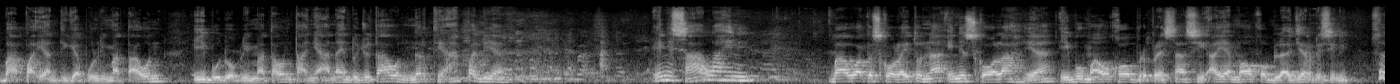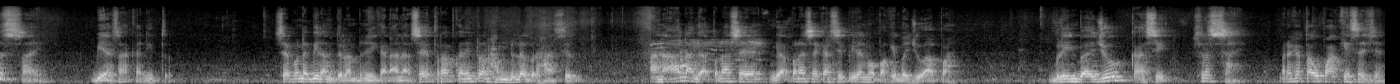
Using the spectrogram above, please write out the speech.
Bapak yang 35 tahun, ibu 25 tahun, tanya anak yang 7 tahun. Ngerti apa dia? Ini salah ini. Bawa ke sekolah itu, nah ini sekolah ya. Ibu mau kau berprestasi, ayah mau kau belajar di sini. Selesai. Biasakan itu. Saya pernah bilang dalam pendidikan anak, saya terapkan itu alhamdulillah berhasil. Anak-anak nggak pernah saya nggak pernah saya kasih pilihan mau pakai baju apa. Beliin baju, kasih, selesai. Mereka tahu pakai saja.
